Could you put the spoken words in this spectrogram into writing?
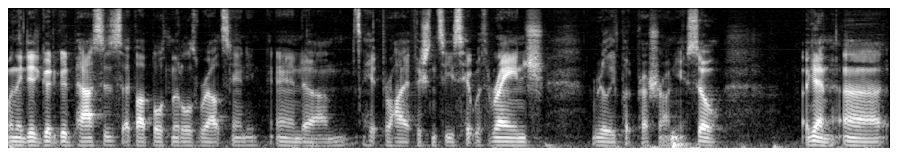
when they did good good passes, I thought both middles were outstanding and um, hit for high efficiencies, hit with range, really put pressure on you. So again, uh,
